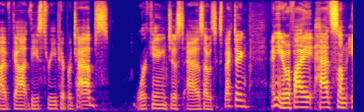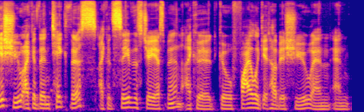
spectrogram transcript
I've got these three paper tabs working just as I was expecting. And you know, if I had some issue, I could then take this. I could save this JS bin. I could go file a GitHub issue and, and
